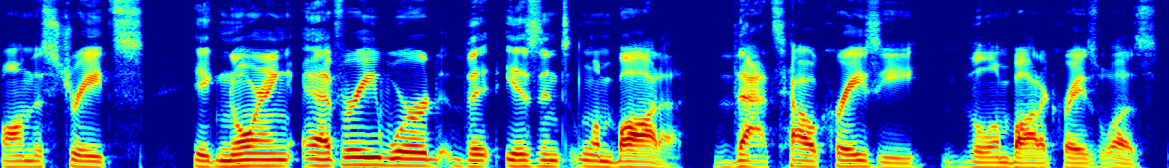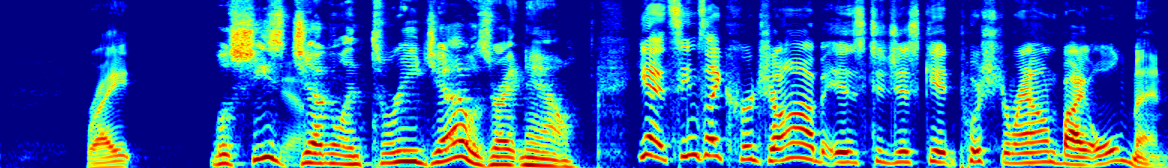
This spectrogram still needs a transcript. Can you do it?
on the streets ignoring every word that isn't lambada. That's how crazy the lambada craze was, right? Well, she's juggling three Joes right now. Yeah, it seems like her job is to just get pushed around by old men.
